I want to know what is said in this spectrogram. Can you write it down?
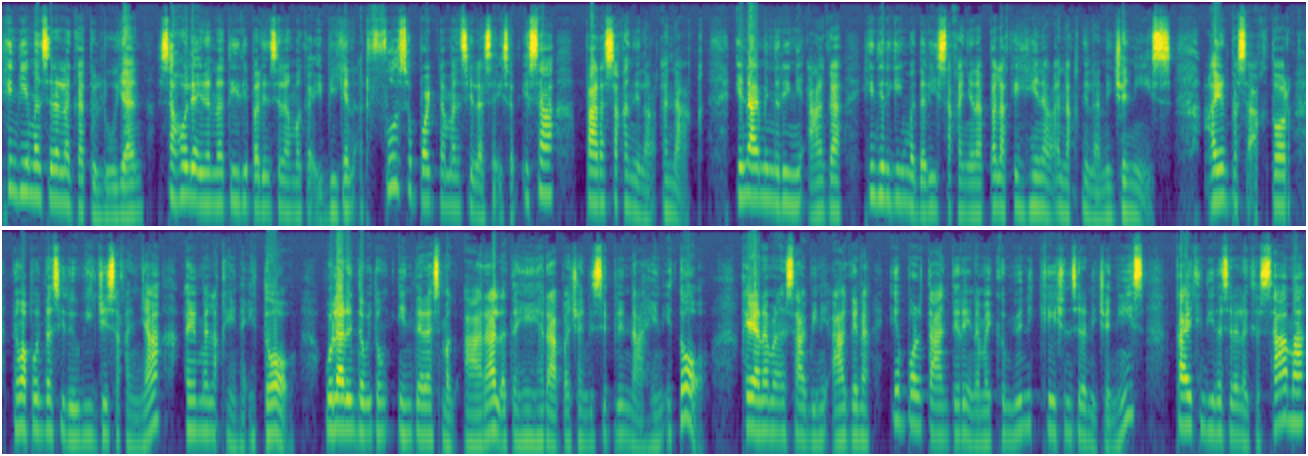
Hindi man sila nagkatuluyan, sa huli ay nanatili pa rin silang magkaibigan at full support naman sila sa isa't isa para sa kanilang anak. Inamin rin ni Aga, hindi naging madali sa kanya na palakihin ang anak nila ni Janice. Ayon pa sa aktor, nang mapunta si Luigi sa kanya ay malaki na ito. Wala rin daw itong interest mag-aral at nahihirapan siyang disiplinahin ito. Kaya naman ang sabi ni Aga na importante rin na may communication sila ni Janice kahit hindi na sila nagsasama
